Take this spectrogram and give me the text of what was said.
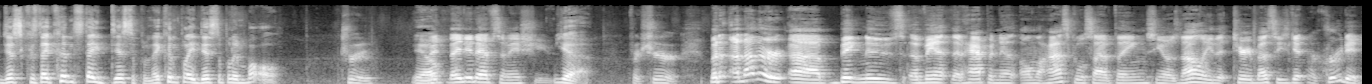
just because they couldn't stay disciplined, they couldn't play disciplined ball. True. You know, They, they did have some issues. yeah, for sure. But another uh, big news event that happened on the high school side of things, you know, is not only that Terry Bussey's getting recruited,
